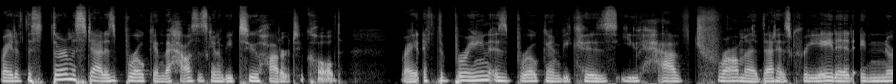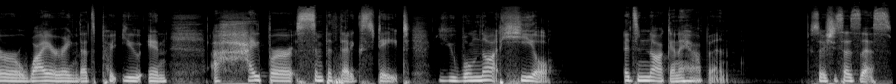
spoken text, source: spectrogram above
right? If the thermostat is broken, the house is going to be too hot or too cold right? If the brain is broken because you have trauma that has created a neurowiring that's put you in a hyper sympathetic state, you will not heal. It's not going to happen. So she says this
